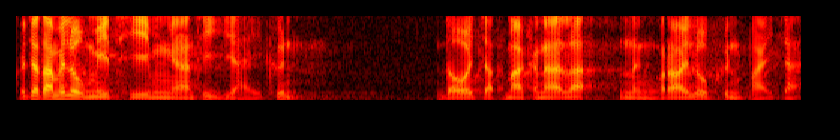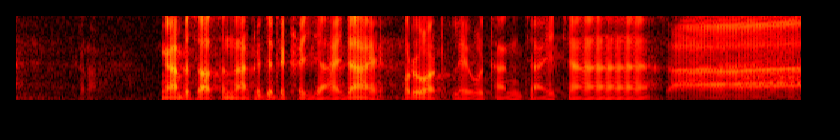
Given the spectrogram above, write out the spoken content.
ก็จะทำให้ลูกมีทีมงานที่ใหญ่ขึ้น โดยจัดมาคณะละหนึ่งร้อยรูปขึ้นไปจ้ะ งานพระศาสนาก็จะได้ขยายได้รวดเร็วทันใจจ้า สา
